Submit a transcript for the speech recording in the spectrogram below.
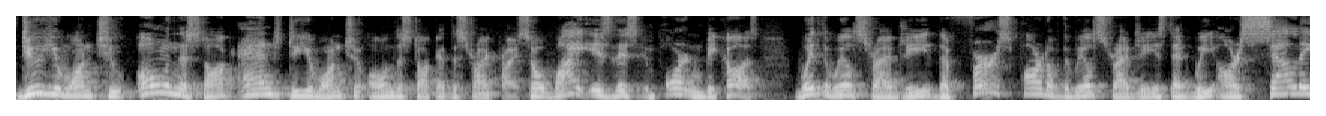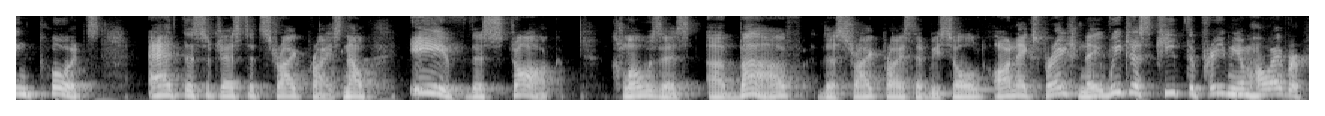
Do you want to own the stock and do you want to own the stock at the strike price? So why is this important? Because with the wheel strategy, the first part of the wheel strategy is that we are selling puts at the suggested strike price. Now, if the stock closes above the strike price that we sold on expiration day, we just keep the premium. However,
